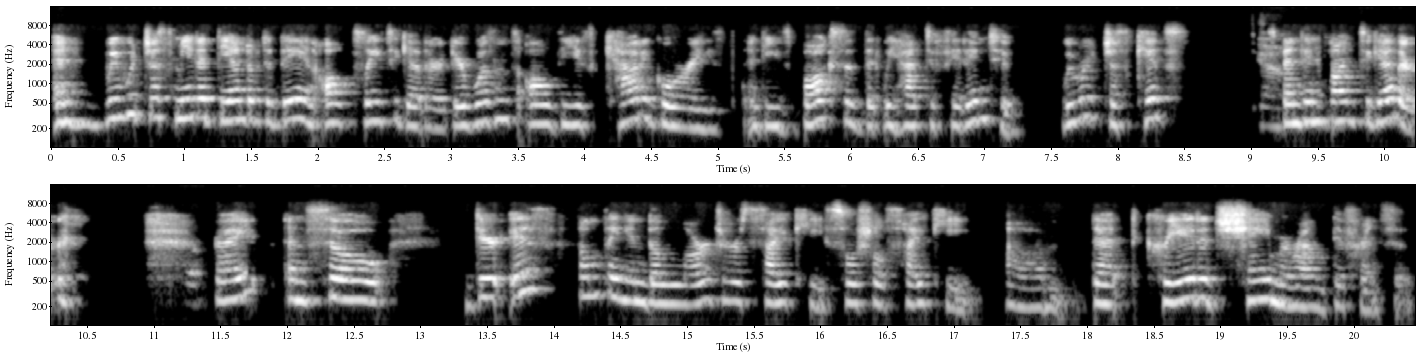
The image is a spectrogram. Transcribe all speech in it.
And we would just meet at the end of the day and all play together. There wasn't all these categories and these boxes that we had to fit into. We were just kids yeah. spending time together. Yeah. Right. And so there is something in the larger psyche, social psyche, um, that created shame around differences.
